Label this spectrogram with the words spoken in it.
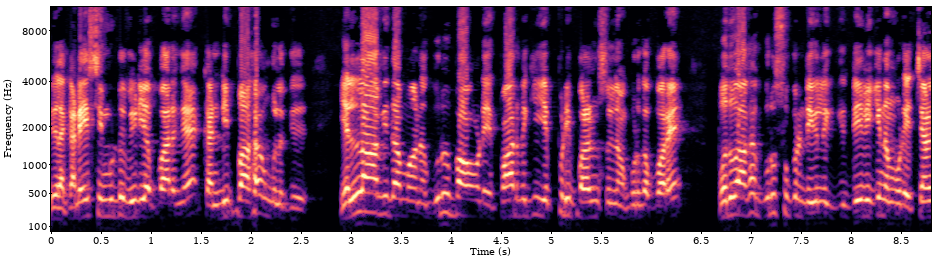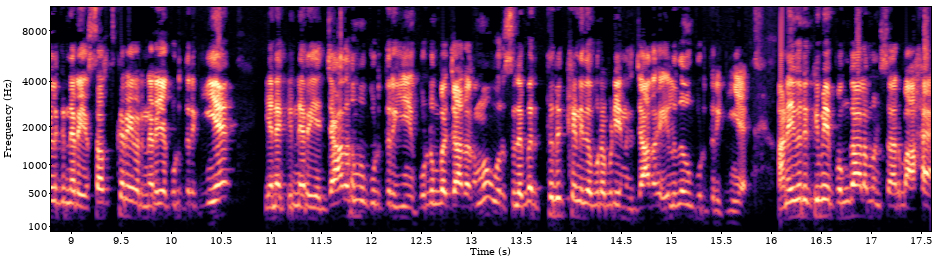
இதுல கடைசி மட்டும் வீடியோ பாருங்க. கண்டிப்பாக உங்களுக்கு எல்லா விதமான குரு பாவனுடைய பார்வைக்கு எப்படி பலன் சொல்லி நான் கொடுக்க போறேன். பொதுவாக குரு சுக்கரன் டிவி டிவிக்கு நம்முடைய சேனலுக்கு நிறைய சப்ஸ்கிரைபர் நிறைய கொடுத்துருக்கீங்க. எனக்கு நிறைய ஜாதகமும் கொடுத்துருக்கீங்க. குடும்ப ஜாதகமும் ஒரு சில பேர் திருக்கணித முறைப்படி எனக்கு ஜாதகம் எழுதவும் கொடுத்துருக்கீங்க. அனைவருக்குமே பொங்காலம்மன் சார்பாக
